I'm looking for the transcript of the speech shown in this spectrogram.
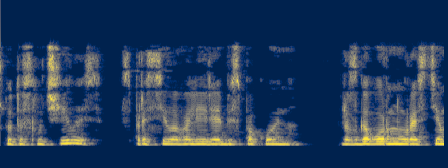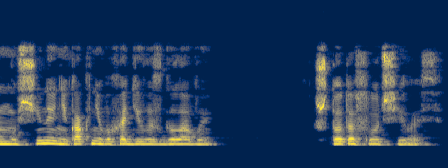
что-то случилось спросила валерия беспокойно. Разговор нура с тем мужчиной никак не выходил из головы. Что-то случилось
